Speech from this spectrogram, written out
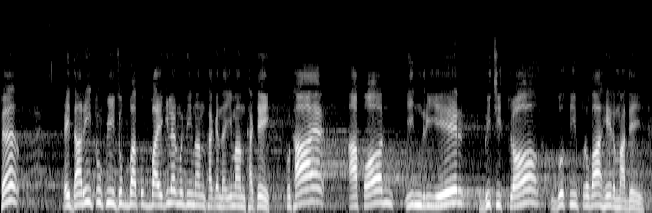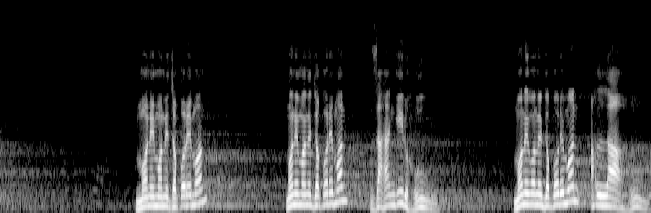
তা এই দাড়ি, টুপি, জুব্বা, কুব্বা, এগুলোর মধ্যে ইমান থাকে না ইমান থাকে। কোথায়? আপন ইন্দ্রিয়ের বিচিত্র গতি প্রবাহের মাঝে। মনে মনে জপরে মন, মনে মনে জপরে মন, জাহাঙ্গীর হু। মনে মনে জপরে মন, আল্লাহ হু।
